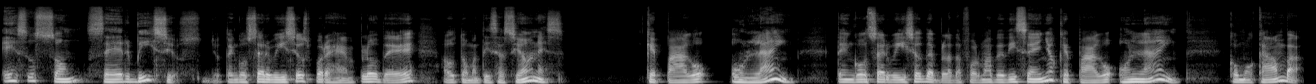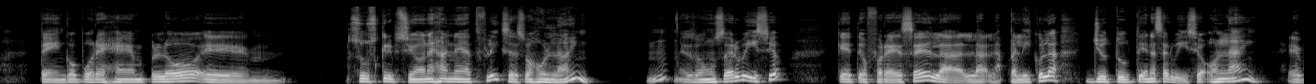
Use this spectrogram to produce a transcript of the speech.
Esos son servicios. Yo tengo servicios, por ejemplo, de automatizaciones que pago online. Tengo servicios de plataformas de diseño que pago online, como Canva. Tengo, por ejemplo, em, suscripciones a Netflix, eso es online. Eso es un servicio que te ofrece las la, películas. YouTube tiene servicio online, eh,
